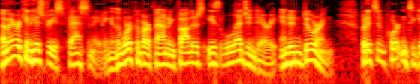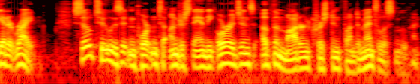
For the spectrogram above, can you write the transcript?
American history is fascinating, and the work of our founding fathers is legendary and enduring, but it's important to get it right. So, too, is it important to understand the origins of the modern Christian fundamentalist movement.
